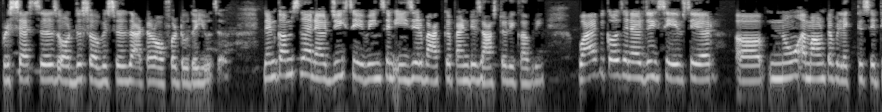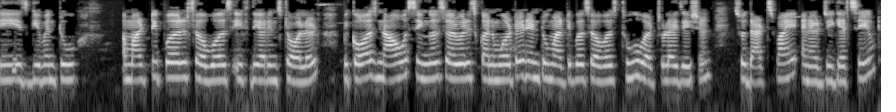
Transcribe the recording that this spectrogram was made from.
processes or the services that are offered to the user. Then comes the energy savings and easier backup and disaster recovery. Why? Because energy saves here uh, no amount of electricity is given to multiple servers if they are installed because now a single server is converted into multiple servers through virtualization so that's why energy gets saved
